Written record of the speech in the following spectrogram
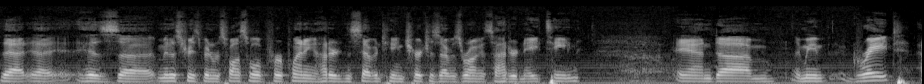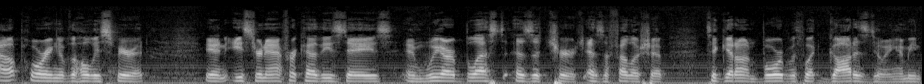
that his ministry has been responsible for planting 117 churches. I was wrong; it's 118. And um, I mean, great outpouring of the Holy Spirit in Eastern Africa these days, and we are blessed as a church, as a fellowship, to get on board with what God is doing. I mean,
